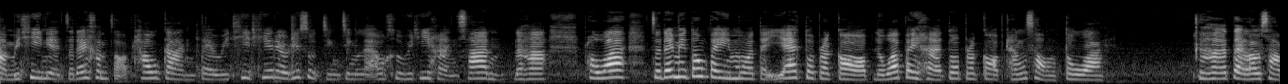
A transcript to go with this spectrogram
3 วิธีเนี่ยจะได้คำตอบเท่ากัน แต่วิธีที่เร็วที่สุดจริง ๆ แล้วคือวิธีหารสั้นนะคะ เพราะว่าจะได้ไม่ต้องไปมัวแต่แยกตัวประกอบ หรือว่าไปหาตัวประกอบทั้ง 2 ตัว นะคะแต่เราสา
